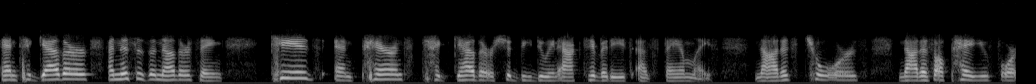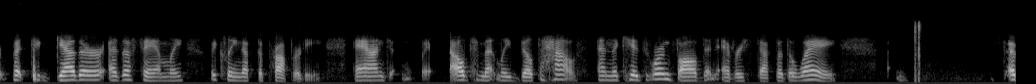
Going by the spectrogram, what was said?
and together, and this is another thing, kids and parents together should be doing activities as families, not as chores, not as I'll pay you for it, but together as a family, we cleaned up the property and ultimately built a house. And the kids were involved in every step of the way, uh,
